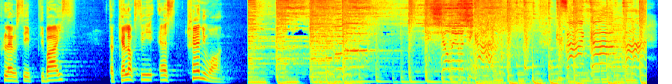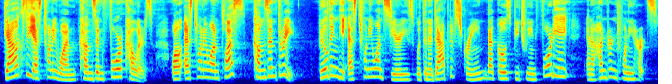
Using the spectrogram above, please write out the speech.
flagship device, the Galaxy S21. Galaxy S21 comes in four colors, while S21 Plus comes in three, building the S21 series with an adaptive screen that goes between 48 and 120 hertz.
